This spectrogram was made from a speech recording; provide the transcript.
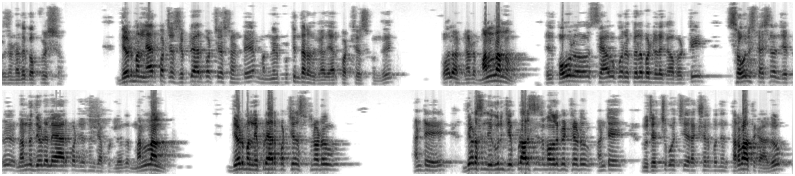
చూడండి అదే గొప్ప విషయం. దేవుడు మనల్ని ఏర్పాటు చేసి ఎప్పుడు ఏర్పాటు చేస్తాడంటే మన నేను పుట్టిన తర్వాత కాదు ఏర్పాటు చేసుకుంది. పౌలు అంటున్నాడు మనలను. ఇది పౌలు సేవ కొరకు పిలబడ్డాడు కాబట్టి సౌలు స్పెషల్ అని చెప్పి నన్ను దేవుడు ఎలా ఏర్పాటు చేస్తాను చెప్పట్లేదు మనలను. దేవుడు మనల్ని ఎప్పుడు ఏర్పాటు చేస్తున్నాడు? అంటే దేవుడు అసలు నీ గురించి ఎప్పుడు ఆలోచించడం మొదలుపెట్టాడు? అంటే నువ్వు చర్చకొచ్చి రక్షణ పొందిన తర్వాత కాదు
